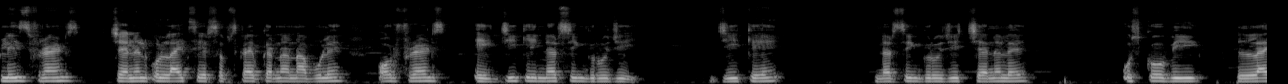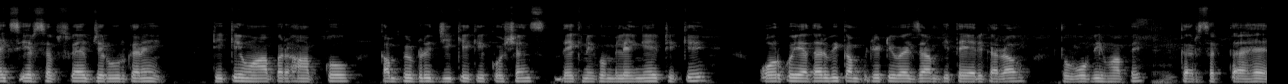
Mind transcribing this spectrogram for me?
प्लीज़ फ्रेंड्स चैनल को लाइक, शेयर, सब्सक्राइब करना ना भूलें। और फ्रेंड्स, एक जी के नर्सिंग गुरु जी जी के नर्सिंग गुरु जी चैनल है। उसको भी लाइक, शेयर, सब्सक्राइब ज़रूर करें। ठीक है, वहाँ पर आपको कंप्यूटर जीके के क्वेश्चंस देखने को मिलेंगे, ठीक है? और कोई अदर भी कम्पिटिटिव एग्ज़ाम की तैयारी कर रहा हो तो वो भी वहाँ पे कर सकता है।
